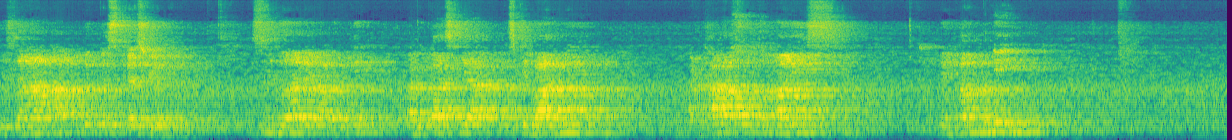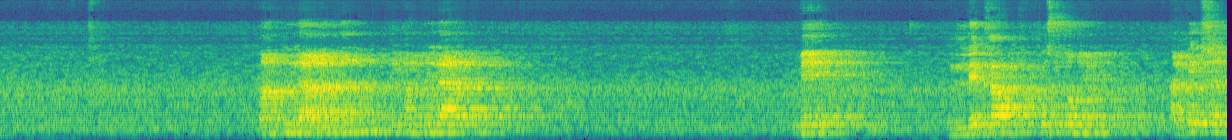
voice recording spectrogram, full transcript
जिसका नाम था लुकस कैशियर इसने दोहरा लेखा प्रणाली का विकास किया। इसके बाद में अठारह सौ चौवालीस में कंपनी कंपनी ला लंदन की कंपनी ला में लेखा पुस्तकों में। अपेक्षण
